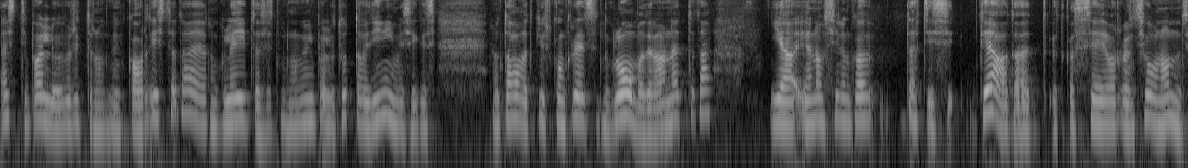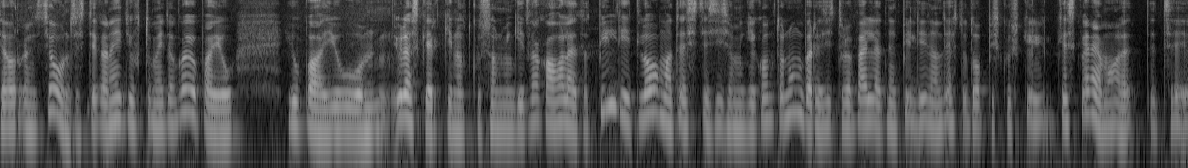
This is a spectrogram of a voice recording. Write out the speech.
hästi palju üritanud neid kaardistada ja nagu leida, sest mul on nii palju tuttavaid inimesi, kes no tahavadki just konkreetselt nagu loomadele annetada. Ja, ja noh, siin on ka tähtis teada, et, et kas see organisatsioon on see organisatsioon, sest ega neid juhtumeid on ka juba ju juba ju üles kerkinud, kus on mingid väga haledad pildid loomadest ja siis on mingi kontonumber ja siis tuleb välja, et need pildid on tehtud hoopis kuskil Kesk-Venemaal, et, et see ei,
